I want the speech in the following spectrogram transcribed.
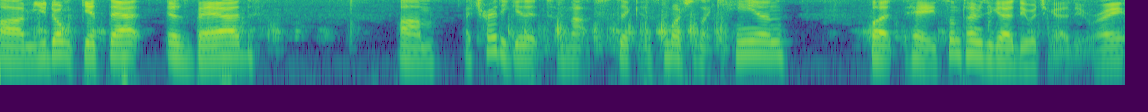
um, you don't get that as bad. Um, I try to get it to not stick as much as I can, but hey, sometimes you gotta do what you gotta do, right?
